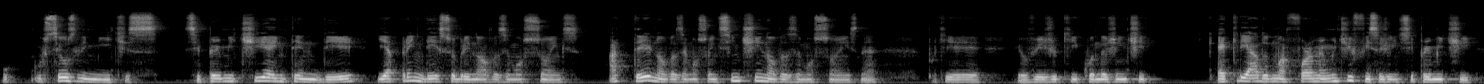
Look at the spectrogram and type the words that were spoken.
o, os seus limites, se permitir a entender e aprender sobre novas emoções, a ter novas emoções, sentir novas emoções, né? Porque eu vejo que quando a gente é criado de uma forma é muito difícil a gente se permitir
